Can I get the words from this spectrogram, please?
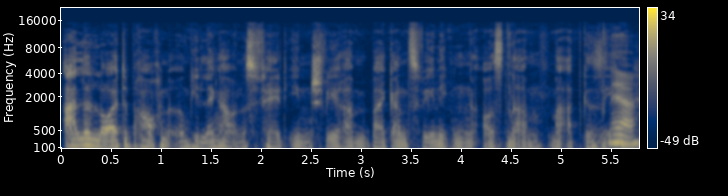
alle Leute brauchen irgendwie länger und es fällt ihnen schwerer, bei ganz wenigen Ausnahmen mal abgesehen. Ja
